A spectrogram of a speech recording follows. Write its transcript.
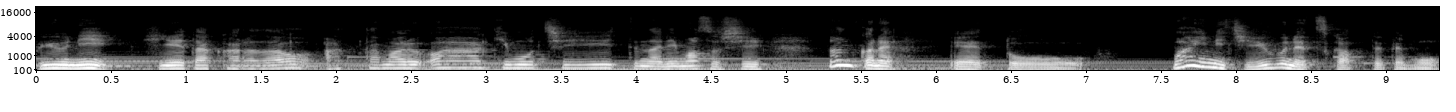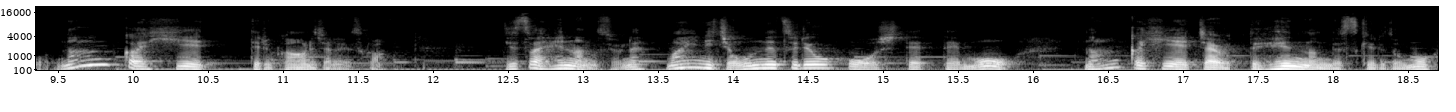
冬に冷えた体を温まるわあ気持ちいいってなりますしなんかねえっ、ー、と毎日湯船使っててもなんか冷えてる感あるじゃないですか。実は変なんですよね。毎日温熱療法をしててもなんか冷えちゃうって変なんですけれども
